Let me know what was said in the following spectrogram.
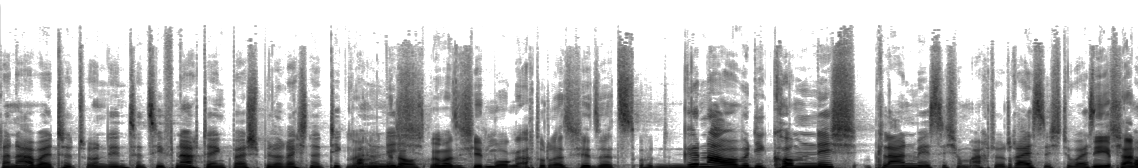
dran arbeitet und intensiv nachdenkt, Beispiele rechnet, die naja, kommen genau, nicht. wenn man sich jeden Morgen 8.30 Uhr hinsetzt und. Genau, aber die kommen nicht planmäßig um 8.30 Uhr. Du weißt Nee, nicht, ob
